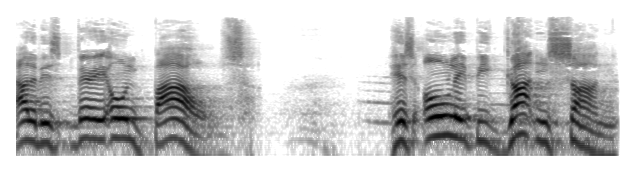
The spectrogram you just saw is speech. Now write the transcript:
out of his very own bowels his only begotten Son.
